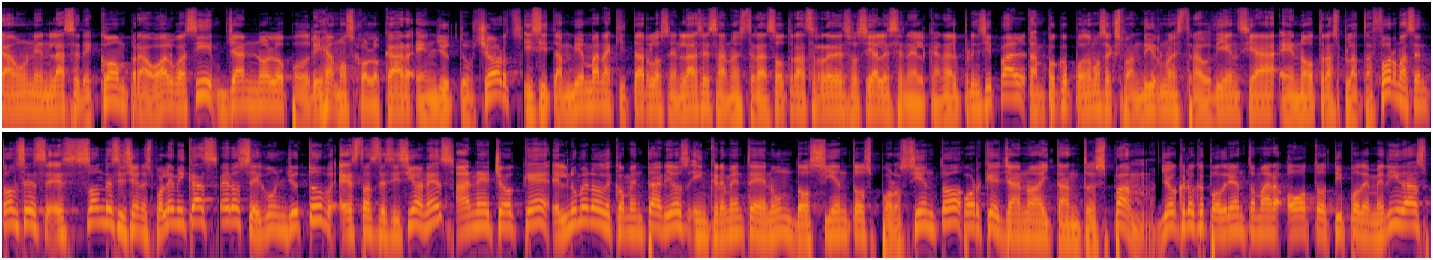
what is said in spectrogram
a un enlace de compra o algo así, ya no lo podríamos colocar en YouTube Shorts. Y si también van a quitar los enlaces a nuestras otras redes sociales en el canal principal, tampoco podemos expandir nuestra audiencia en otras plataformas. Entonces, son decisiones polémicas, pero según YouTube, estas decisiones han hecho que el número de comentarios incremente en un 200% porque ya no hay tanto spam. Yo creo que podrían tomar otro tipo de medidas,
